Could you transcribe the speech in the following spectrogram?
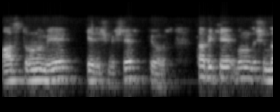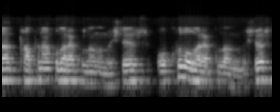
astronomi gelişmiştir diyoruz. Tabii ki bunun dışında tapınak olarak kullanılmıştır. Okul olarak kullanılmıştır.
